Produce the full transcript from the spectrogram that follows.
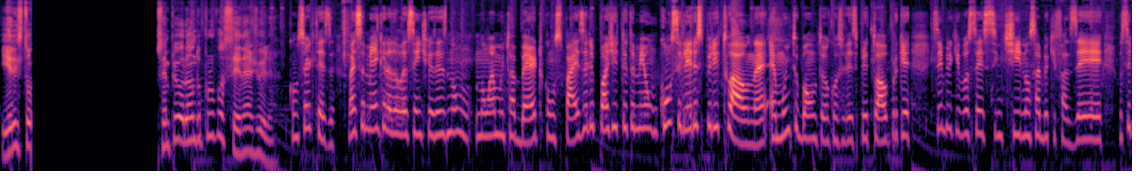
E eles estão sempre orando por você, né, Júlia? Com certeza. Mas também aquele adolescente que às vezes não, não é muito aberto com os pais, ele pode ter também um conselheiro espiritual, né? É muito bom ter um conselheiro espiritual, porque sempre que você se sentir, não sabe o que fazer, você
